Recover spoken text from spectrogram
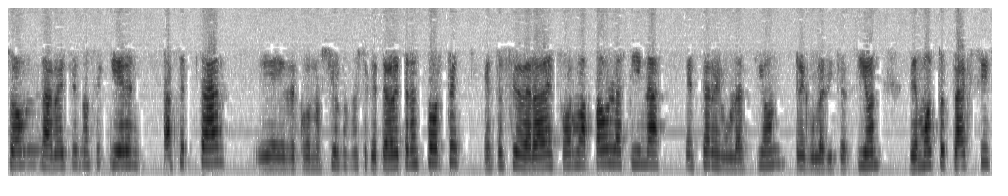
son a veces no se quieren aceptar eh, reconoció el propio secretario de Transporte, entonces se dará de forma paulatina esta regulación, regularización de mototaxis,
